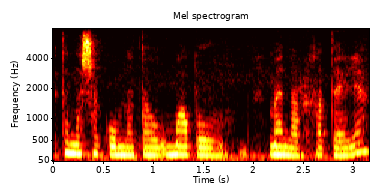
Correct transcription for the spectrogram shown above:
Это наша комната у Maple Manor отеля.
